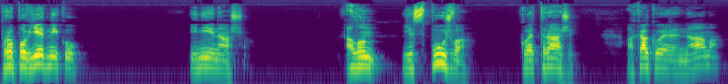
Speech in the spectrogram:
propovjedniku i nije našao. Ali on je spužva koja traži. A kako je nama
